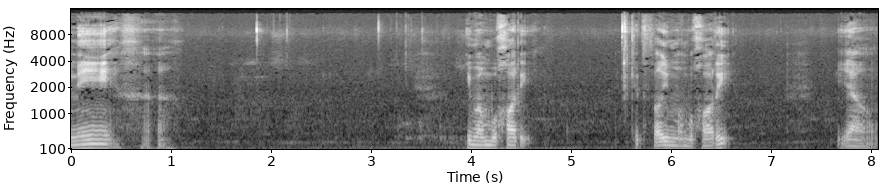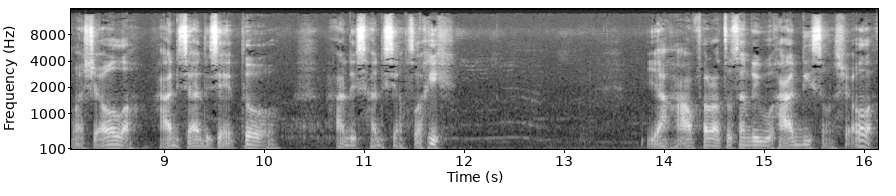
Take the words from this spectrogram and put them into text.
ini uh, Imam Bukhari. Kita tahu Imam Bukhari yang masya Allah hadis-hadisnya itu hadis-hadis yang sahih. Yang hafal ratusan ribu hadis masya Allah.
